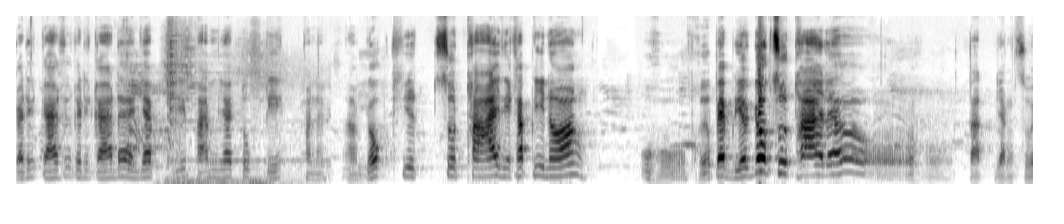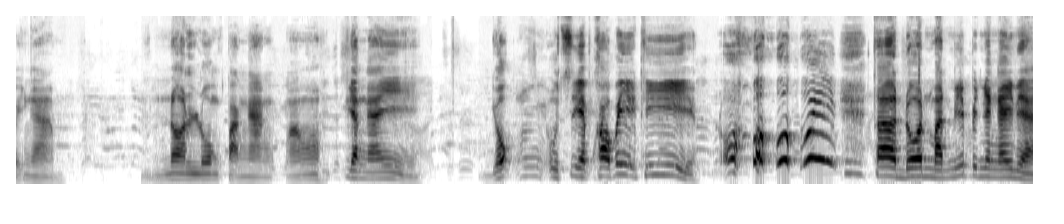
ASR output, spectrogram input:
กติกาคือกติกาได้ยับยิบพันยับตุกติกพนะเอายกที่สุดท้ายสิครับพี่น้อง โอ้โหเผลอแป๊บเดียวยกสุดท้ายแล้วโอ้โหตัดอย่างสวยงาม นอนลงปังงังเอายังไง ยกอุดเสียบเข้าไปอีกทีโอ้โหถ้าโดนหมัดนี้เป็นยังไงเนี่ย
